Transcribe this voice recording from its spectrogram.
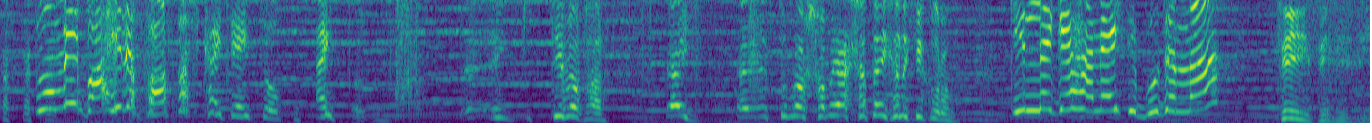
তুমি বাহিরে বাতাস খাইতে আইছো। এই কি ব্যাপার? এই তোমরা সবাই একসাথে এখানে কি করো? কি লেগে হানে আইছি বুঝেন না? সি সি সি সি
